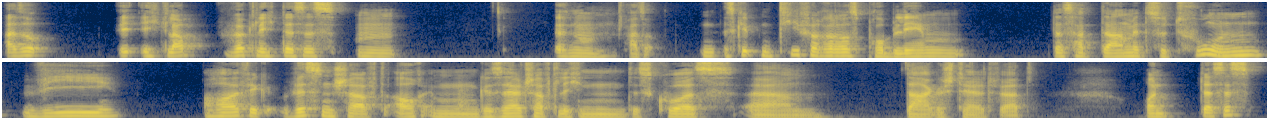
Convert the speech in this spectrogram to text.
also ich glaube wirklich, dass es, mh, ähm, also es gibt ein tiefereres Problem, das hat damit zu tun, wie häufig Wissenschaft auch im gesellschaftlichen Diskurs ähm, dargestellt wird. Und das ist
